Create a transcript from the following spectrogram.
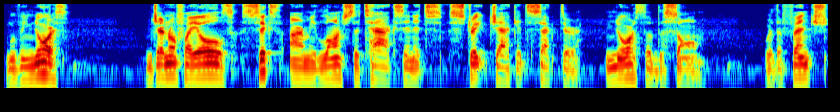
Moving north, General Fayolle's 6th Army launched attacks in its straitjacket sector north of the Somme, where the French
